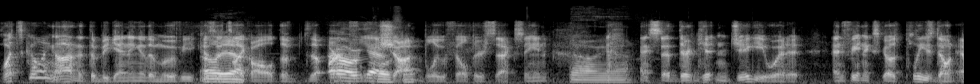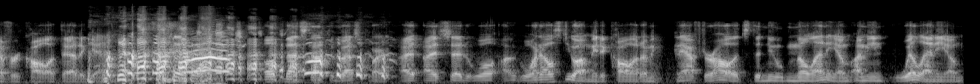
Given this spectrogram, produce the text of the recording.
what's going on at the beginning of the movie? Because Oh, it's yeah. like all the the Oh, yeah. shot blue filter sex scene. Oh yeah. I said they're getting jiggy with it, and Phoenix goes, "Please don't ever call it that again." well, that's not the best part. I, I said, "Well, uh, what else do you want me to call it?" I mean, after all, it's the new millennium. I mean, millennium.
